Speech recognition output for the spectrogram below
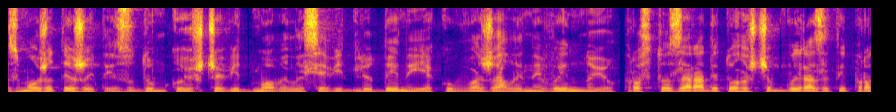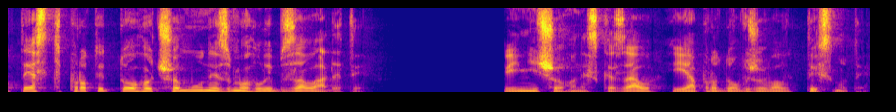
Зможете жити з думкою, що відмовилися від людини, яку вважали невинною, просто заради того, щоб виразити протест проти того, чому не змогли б завадити? Він нічого не сказав, і я продовжував тиснути.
